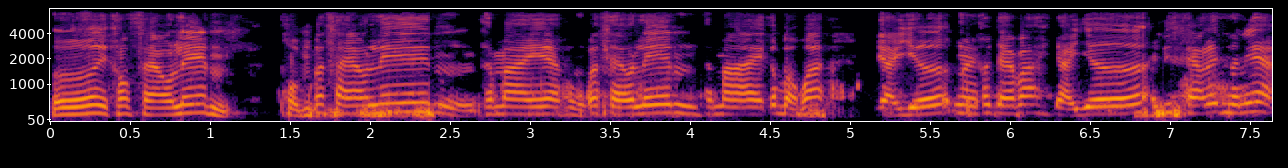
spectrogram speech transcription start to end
เอ้ยเขาแซวเล่น ผมก็แซวเล่นทำไมอะผมก็แซวเล่นทำไมก็บอกว่า อย่าเยอะไงเข้าใจป่ะอย่าเยอะไอ้นี่แซวเล่นนะเนี่ย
